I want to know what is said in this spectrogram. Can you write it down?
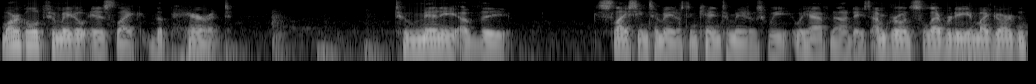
Marglobe Tomato is like the parent to many of the slicing tomatoes and canning tomatoes we, we have nowadays. I'm growing celebrity in my garden.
